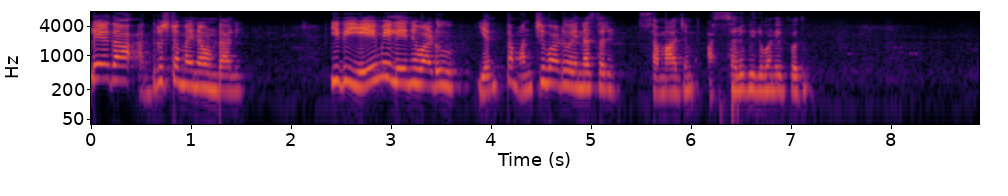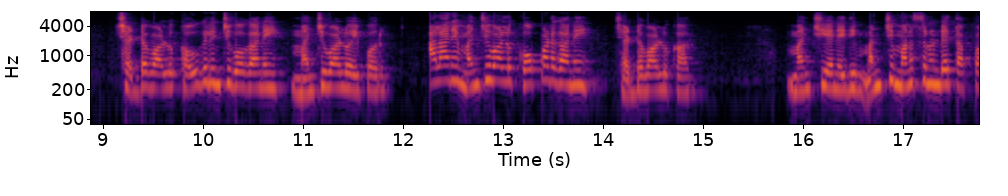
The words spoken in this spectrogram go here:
లేదా అదృష్టమైనా ఉండాలి. ఇది ఏమీ లేనివాడు ఎంత మంచివాడు అయినా సరే సమాజం అస్సలు విలువనివ్వదు. చెడ్డవాళ్ళు కౌగిలించుకోగానే మంచివాళ్ళు అయిపోరు. అలానే మంచివాళ్ళు కోప్పడగానే చెడ్డవాళ్ళు కారు. మంచి అనేది మంచి మనసు నుండే తప్ప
